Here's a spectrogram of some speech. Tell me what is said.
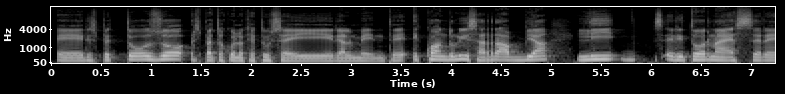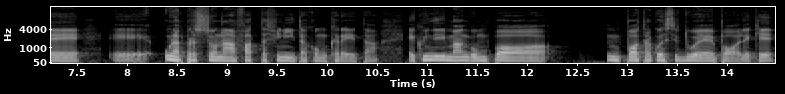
e rispettoso rispetto a quello che tu sei realmente. E quando lui si arrabbia, lì ritorna a essere eh, una persona fatta finita, concreta. E quindi rimango un po' un po' tra questi due poli, che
